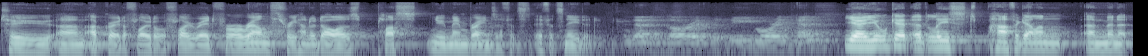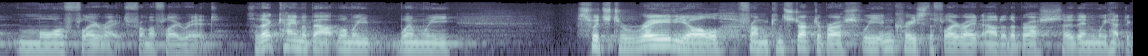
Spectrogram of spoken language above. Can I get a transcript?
to um, upgrade a flow to a flow red for around $300 plus new membranes if it's, if it's needed. And then the flow rate would be more intense? Yeah, you'll get at least half a gallon a minute more flow rate from a flow red. So that came about when we, when we switched to radial from constructor brush, we increased the flow rate out of the brush. So then we had to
